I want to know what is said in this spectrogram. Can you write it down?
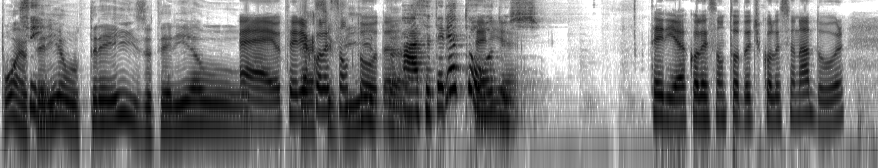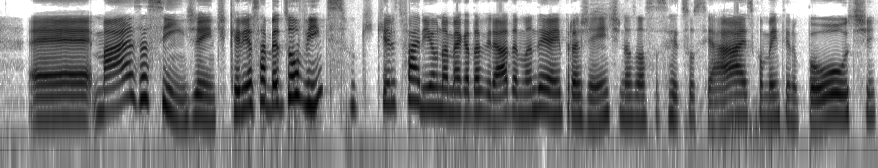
Porra, eu Sim. teria o 3, eu teria o. É, eu teria a PS coleção Vita. toda. Ah, você teria todos. Teria a coleção toda de colecionador. É, mas assim, gente, queria saber dos ouvintes o que, que eles fariam na Mega da Virada. Mandem aí pra gente nas nossas redes sociais, comentem no post.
